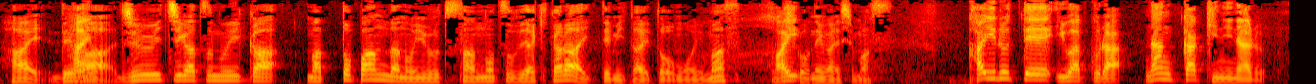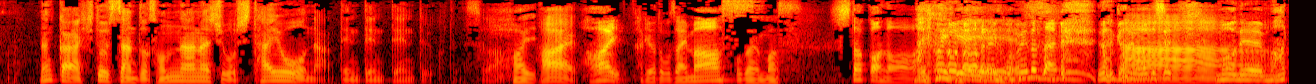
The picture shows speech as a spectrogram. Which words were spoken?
はい。では、は11月6日、マットパンダの憂鬱さんのつぶやきから行ってみたいと思います。はいよろしくお願いします。カイル亭岩倉、なんか気になる。なんか、ひとしさんとそんな話をしたような、てんてんてんということですが。はいはい。はい。ありがとうございます。ございます。したかな？いやいやいや ごめんなさい。なんかあー私、もうね、マッ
